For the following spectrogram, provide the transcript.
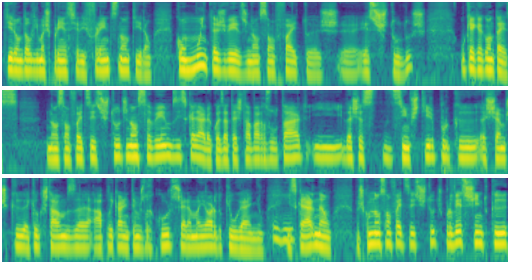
tiram dali uma experiência diferente, se não tiram. Como muitas vezes não são feitos uh, esses estudos, o que é que acontece? Não são feitos esses estudos, não sabemos e se calhar a coisa até estava a resultar e deixa-se de se investir porque achamos que aquilo que estávamos a, a, aplicar em termos de recursos era maior do que o ganho. Uhum. E se calhar não. Mas como não são feitos esses estudos, por vezes sinto que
